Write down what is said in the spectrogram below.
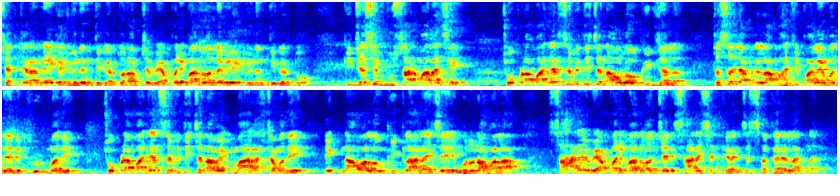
शेतकऱ्यांना एकच विनंती करतो आणि आमच्या व्यापारी बांधवांना बी एक विनंती करतो की जसे भुसार मालाचे चोपडा बाजार समितीचं नाव लौकिक झालं तसंच आपल्याला भाजीपाल्यामध्ये आणि फ्रूटमध्ये चोपडा बाजार समितीचं नाव एक महाराष्ट्रामध्ये एक नावा लौकिकला आणायचं आहे म्हणून आम्हाला सारे व्यापारी बांधवांचे आणि सारे शेतकऱ्यांचे सहकार्य लागणार आहे.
